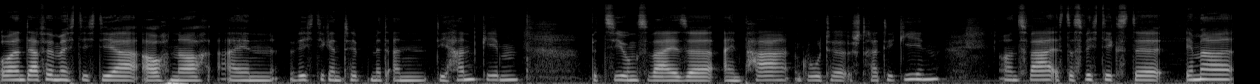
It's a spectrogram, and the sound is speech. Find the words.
Und dafür möchte ich dir auch noch einen wichtigen Tipp mit an die Hand geben, beziehungsweise ein paar gute Strategien. Und zwar ist das Wichtigste immer,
